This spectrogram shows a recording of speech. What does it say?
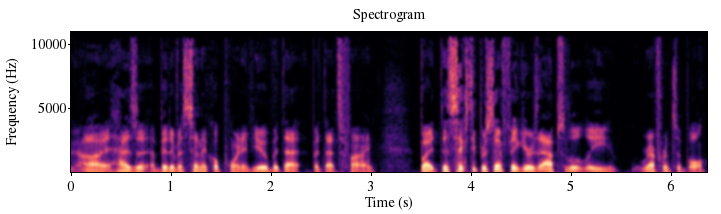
uh, has a, a, bit of a cynical point of view, but that but that's fine. But the sixty percent figure is absolutely referenceable.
